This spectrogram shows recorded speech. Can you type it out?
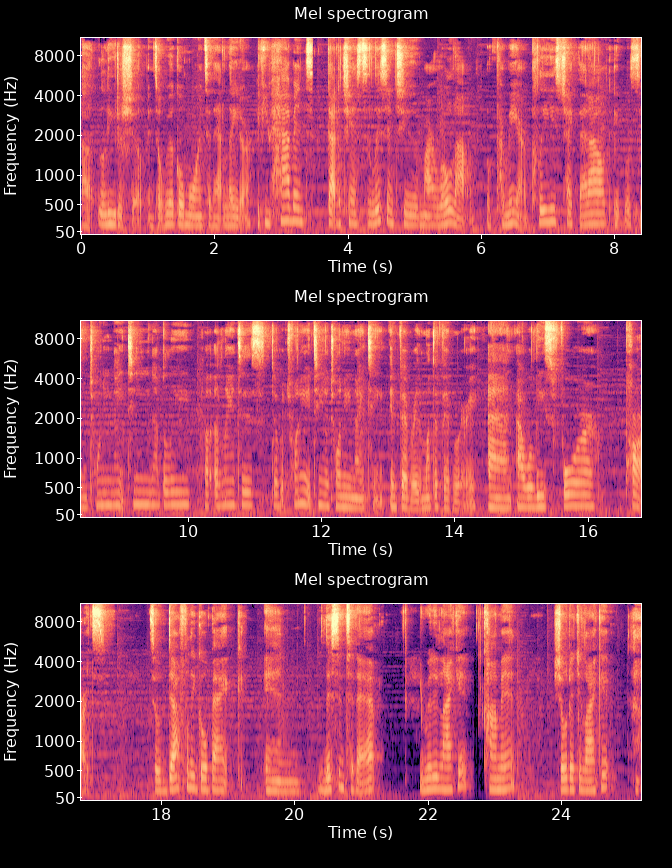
uh, leadership. And so we'll go more into that later. If you haven't got the chance to listen to my rollout of premiere, please check that out. It was in 2019, I believe, uh, Atlantis, 2018 or 2019, in February, the month of February. And I released four parts. So definitely go back and listen to that. You really like it? Comment, show that you like it.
